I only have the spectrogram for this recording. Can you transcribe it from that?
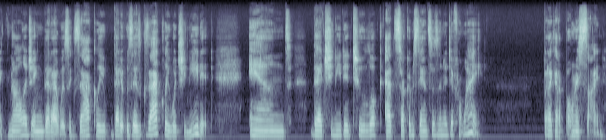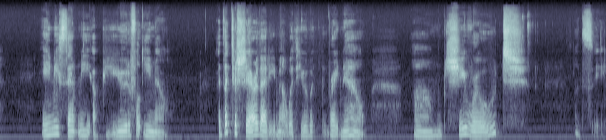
acknowledging that I was exactly that it was exactly what she needed and that she needed to look at circumstances in a different way. But I got a bonus sign. Amy sent me a beautiful email. I'd like to share that email with you right now. Um, she wrote, let's see.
